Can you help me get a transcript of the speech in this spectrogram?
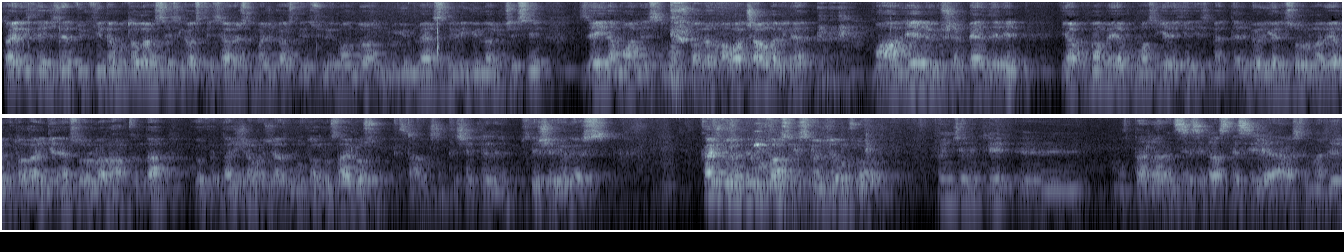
Sayın izleyiciler, Türkiye'de Mutaların Sesi Gazetesi, Araştırmacı Gazetesi Süleyman Doğan, bugün Mersin ili Günler ilçesi Zeyne Mahallesi muhtarı Hava Çağlar ile mahalleye dönüşen beldenin yapılan ve yapılması gereken hizmetleri, bölgenin soruları ve muhtarların genel soruları hakkında röportaj yapacağız. Muhtarımız hayırlı olsun. Sağ olasın, teşekkür ederim. Biz teşekkür ederiz. Kaç dönemdir muhtarsınız? Önce bunu soralım. Öncelikle e, Muhtarların Sesi Gazetesi ve araştırmacı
